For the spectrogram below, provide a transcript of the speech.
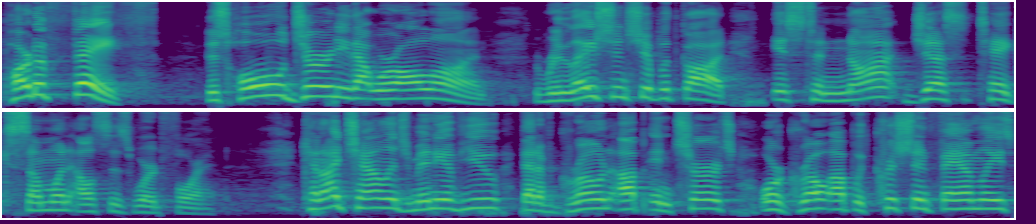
Part of faith, this whole journey that we're all on, relationship with God, is to not just take someone else's word for it. Can I challenge many of you that have grown up in church or grow up with Christian families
